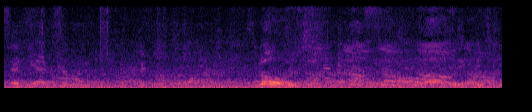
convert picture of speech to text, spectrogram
said he had someone. No, no, no, no.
